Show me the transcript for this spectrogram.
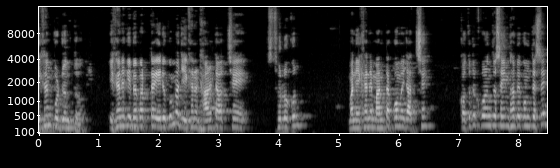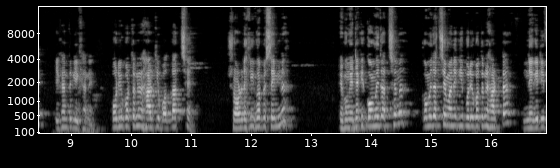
এখান পর্যন্ত, এখানে কি ব্যাপারটা এরকম না যে এখানে ঢালটা হচ্ছে স্থূলকোণ? মানে এখানে মানটা কমে যাচ্ছে? কতটুকু পর্যন্ত সেম ভাবে কমতেছে? এখান থেকে এখানে। পরিবর্তনের হার কি বদলাচ্ছে? সরলেখিকভাবে সেম না? এবং এটা কি কমে যাচ্ছে না? কমে যাচ্ছে মানে কি পরিবর্তনের হারটা? নেগেটিভ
